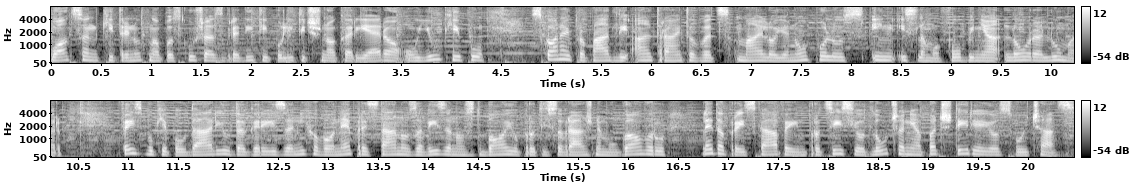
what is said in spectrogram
Watson ki trenutno poskuša zgraditi politično kariero v UKIP-u, skoraj propadli alt-rightovec Milo Janopoulos in islamofobinja Laura Lumer. Facebook je povdaril, da gre za njihovo neprestano zavezanost boju proti sovražnemu govoru, le da preiskave in procesi odločanja pač terjajo svoj čas.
